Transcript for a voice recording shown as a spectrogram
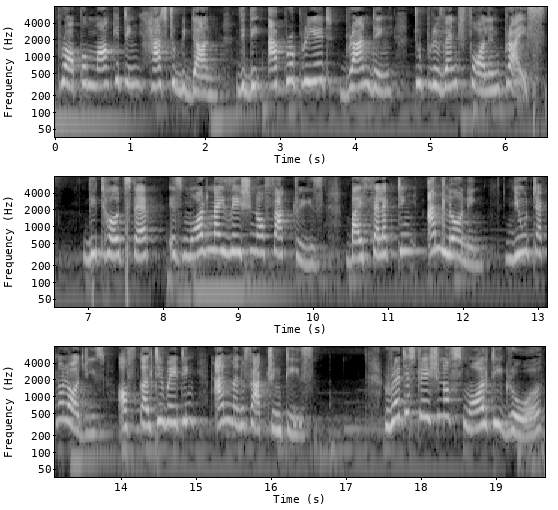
proper marketing has to be done with the appropriate branding to prevent fall in price. The third step is modernization of factories by selecting and learning new technologies of cultivating and manufacturing teas. Registration of small tea grower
